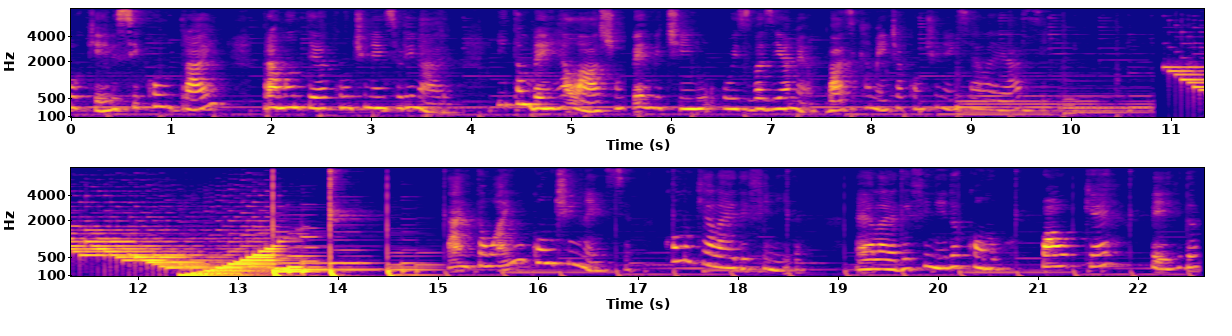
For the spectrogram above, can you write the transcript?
porque eles se contraem para manter a continência urinária e também relaxam, permitindo o esvaziamento. Basicamente, a continência ela é assim. Definida? Ela é definida como qualquer perda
